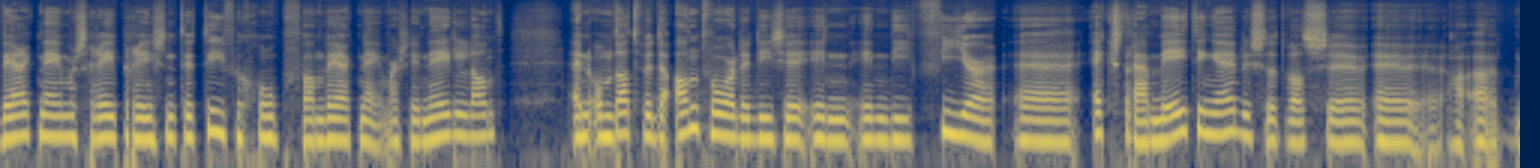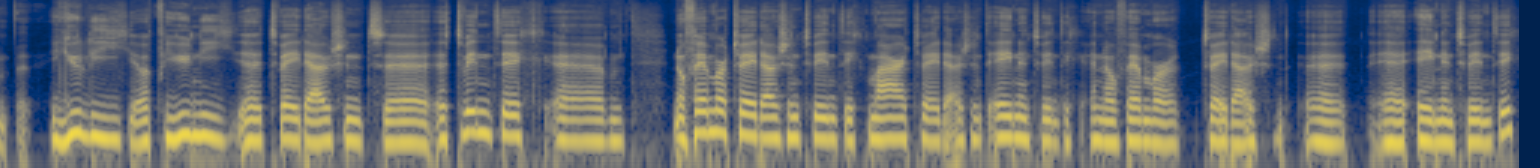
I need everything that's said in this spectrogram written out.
werknemers, representatieve groep van werknemers in Nederland. En omdat we de antwoorden die ze in, in die vier uh, extra metingen, dus dat was juli of juni 2020, ehm, november 2020, maart 2021 en november 2021.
